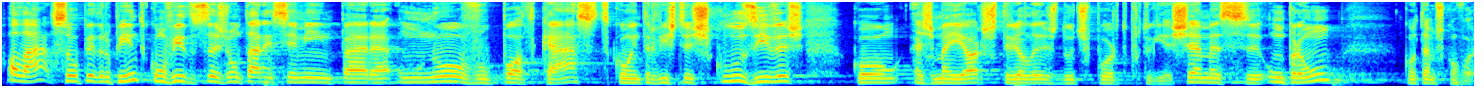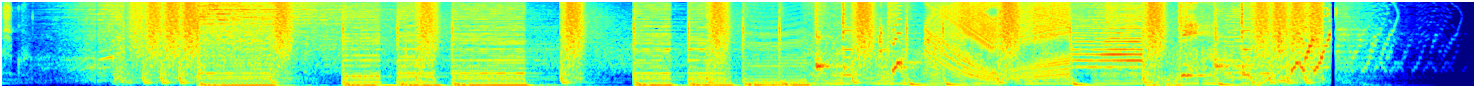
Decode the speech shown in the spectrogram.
Olá, sou o Pedro Pinto. Convido-vos a juntarem-se a mim para um novo podcast com entrevistas exclusivas com as maiores estrelas do desporto português. Chama-se Um para Um. Contamos convosco.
